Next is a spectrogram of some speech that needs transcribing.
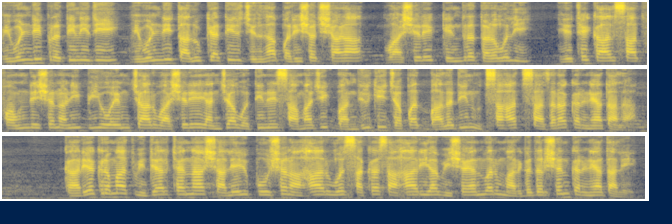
भिवंडी प्रतिनिधी भिवंडी तालुक्यातील जिल्हा परिषद शाळा वाशेरे केंद्र तळवली. येथे काल सात फाउंडेशन आणि बीओएम चार वाशेरे यांच्या वतीने सामाजिक बांधिलकी जपात बालदिन उत्साहात साजरा करण्यात आला. कार्यक्रमात विद्यार्थ्यांना शालेय पोषण आहार व सकस आहार या विषयांवर मार्गदर्शन करण्यात आले.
